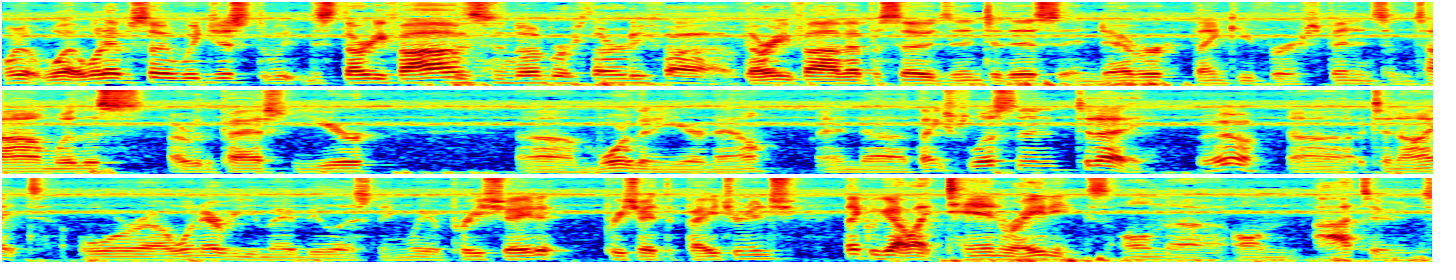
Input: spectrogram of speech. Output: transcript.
what what, what episode we just this thirty five. This is number 35. 35 episodes into this endeavor. Thank you for spending some time with us over the past year, um, more than a year now. And uh, thanks for listening today, Yeah. uh, tonight, or uh, whenever you may be listening. We appreciate it. Appreciate the patronage. I think we got like 10 ratings on uh, on iTunes.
